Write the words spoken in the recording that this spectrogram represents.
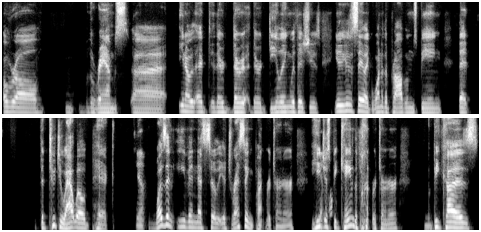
overall, the Rams uh you know they're they're they're dealing with issues. You're gonna say like one of the problems being that the Tutu Atwell pick yeah wasn't even necessarily addressing punt returner. He yeah. just became the punt returner mm. because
